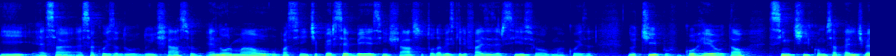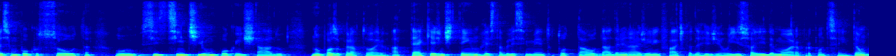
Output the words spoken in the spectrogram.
E essa, essa coisa do, do inchaço, é normal o paciente perceber esse inchaço toda vez que ele faz exercício ou alguma coisa do tipo, correu tal, sentir como se a pele tivesse um pouco solta ou se sentir um pouco inchado no pós-operatório, até que a gente tenha um restabelecimento total da drenagem linfática da região. Isso aí demora para acontecer. Então,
